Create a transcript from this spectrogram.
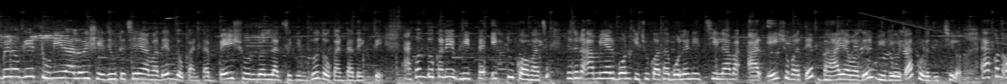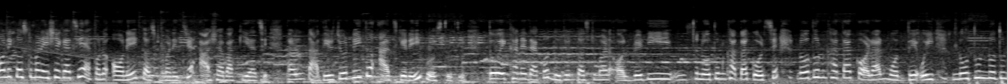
রং বেরঙের টুনির আলোয় সেজে উঠেছে আমাদের দোকানটা। বেশ সুন্দর লাগছে কিন্তু দোকানটা দেখতে। এখন দোকানের ভিড়টা একটু কম আছে, সেজন্য আমি আর বোন কিছু কথা বলে নিচ্ছিলাম আর এই সময়তে ভাই আমাদের ভিডিওটা করে দিচ্ছিল। এখন অনেক কাস্টমার এসে গেছে এখনও অনেক কাস্টমারের যে আশা বাকি আছে, কারণ তাদের জন্যই তো আজকের এই প্রস্তুতি। তো এখানে দেখো, দুজন কাস্টমার অলরেডি নতুন খাতা করছে। নতুন খাতা করার মধ্যে ওই নতুন নতুন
